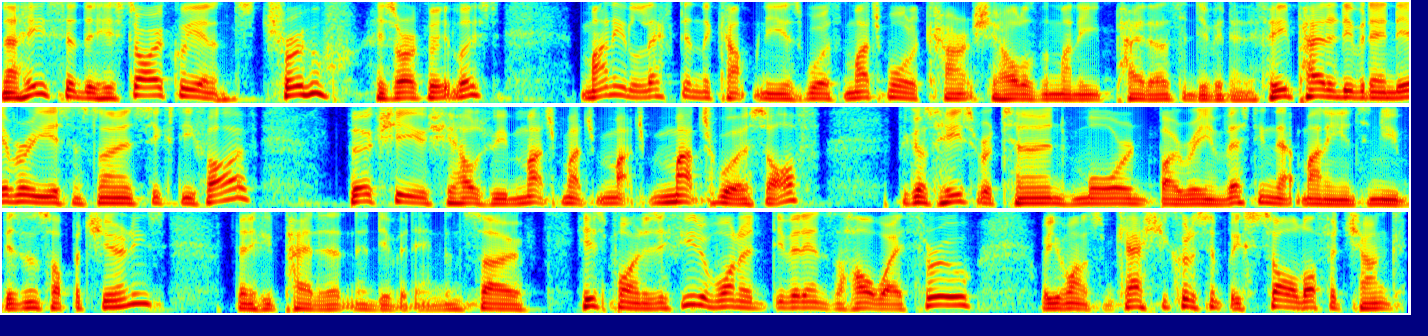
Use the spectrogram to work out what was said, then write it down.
Now he said that historically, and it's true, historically at least, money left in the company is worth much more to current shareholders than money paid out as a dividend. If he'd paid a dividend every year since 1965, Berkshire shareholders would be much, much, much, much worse off because he's returned more by reinvesting that money into new business opportunities than if he paid it in a dividend. And so his point is if you'd have wanted dividends the whole way through or you wanted some cash, you could have simply sold off a chunk.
